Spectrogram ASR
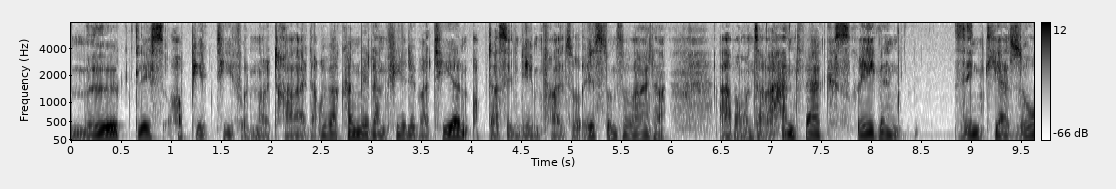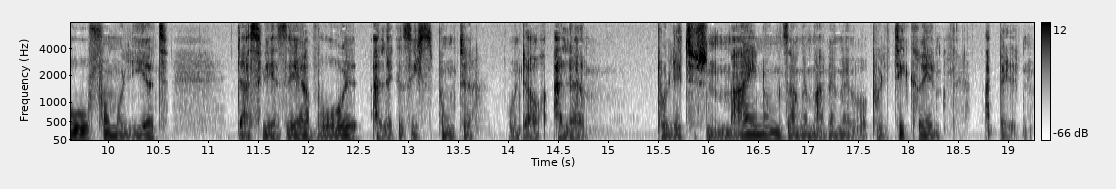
möglichst objektiv und neutral. Darüber können wir dann viel debattieren, ob das in dem Fall so ist und so weiter. Aber unsere Handwerksregeln sind ja so formuliert, dass wir sehr wohl alle Gesichtspunkte und auch alle politischen Meinungen, sagen wir mal, wenn wir über Politik reden, abbilden.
